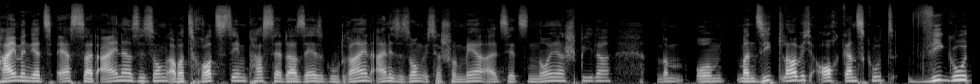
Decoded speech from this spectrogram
Heimen jetzt erst seit einer Saison, aber trotzdem passt er da sehr, sehr gut rein. Eine Saison ist ja schon mehr als jetzt ein neuer Spieler. Ähm, und man sieht, glaube ich, auch ganz gut, wie gut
